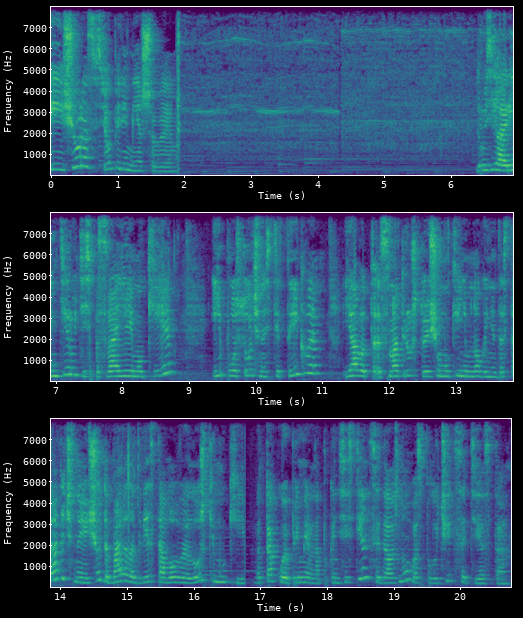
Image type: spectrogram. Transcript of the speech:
И еще раз все перемешиваем. Друзья, ориентируйтесь по своей муке и по сочности тыквы. Я вот смотрю, что еще муки немного недостаточно, я еще добавила 2 столовые ложки муки. Вот такое примерно по консистенции должно у вас получиться тесто.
